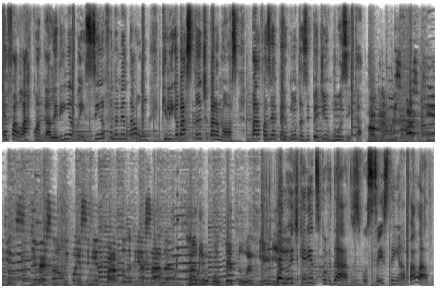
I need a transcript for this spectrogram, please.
é falar com a galerinha do Ensino Fundamental 1, que liga bastante para nós, para fazer perguntas e pedir música. Programa Espaço Kids, diversão e conhecimento para toda criançada. Rádio Moteto FM. Boa noite, queridos convidados. Vocês têm a palavra.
